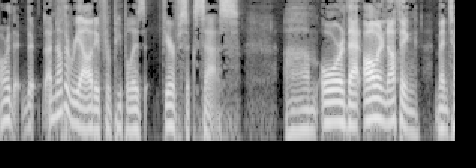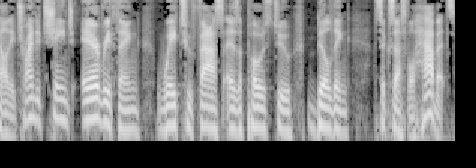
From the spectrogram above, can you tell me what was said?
Or the, the, another reality for people is fear of success, um, or that all or nothing mentality, trying to change everything way too fast as opposed to building successful habits.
